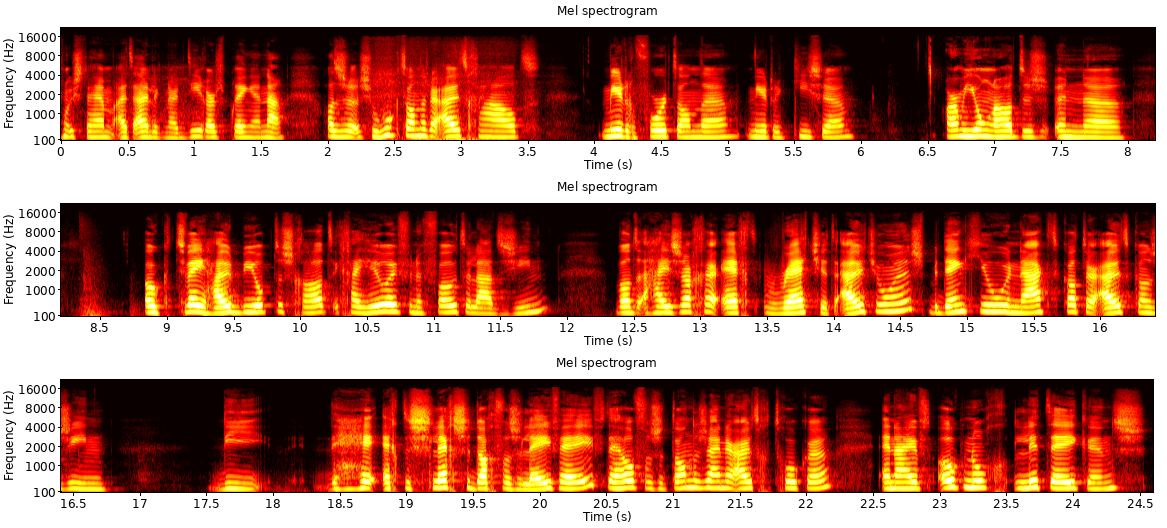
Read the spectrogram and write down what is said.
moest hem uiteindelijk naar het dierarts brengen. Nou, hadden ze zijn hoektanden eruit gehaald. Meerdere voortanden, meerdere kiezen. Arme jongen had dus een... eh, ook twee huidbioptes gehad. Ik ga heel even een foto laten zien. Want hij zag er echt ratchet uit, jongens. Bedenk je hoe een naaktkat eruit kan zien... die echt de slechtste dag van zijn leven heeft. De helft van zijn tanden zijn eruit getrokken. En hij heeft ook nog littekens...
